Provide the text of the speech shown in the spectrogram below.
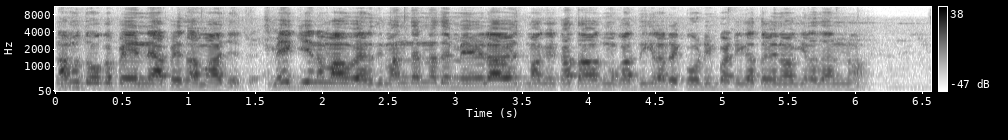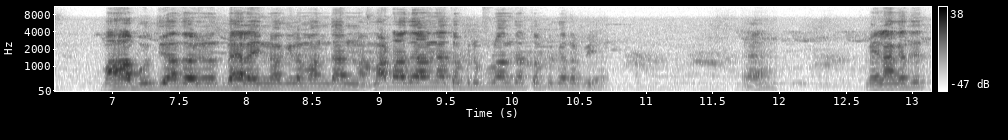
නමුත් ඕක පේන්නේ අපේ සමාජයට. මේ කියන මම වැරදි. මම දන්නා දැන් මේ වෙලාවෙත් මගේ කතාවත් මොකක්ද කියලා රෙකෝඩින් පටිගත වෙනවා කියලා දන්නවා. මහා බුද්ධියන්ත වලිනුත් බහලා ඉන්නවා කියලා මම දන්නවා. මට අදාළ නැහැ තොපිට පුළුවන් ද තොපි කරපියා. ඈ මේ ළඟදිත්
